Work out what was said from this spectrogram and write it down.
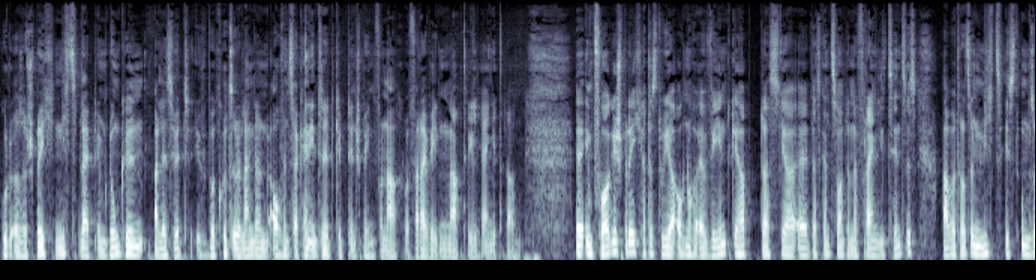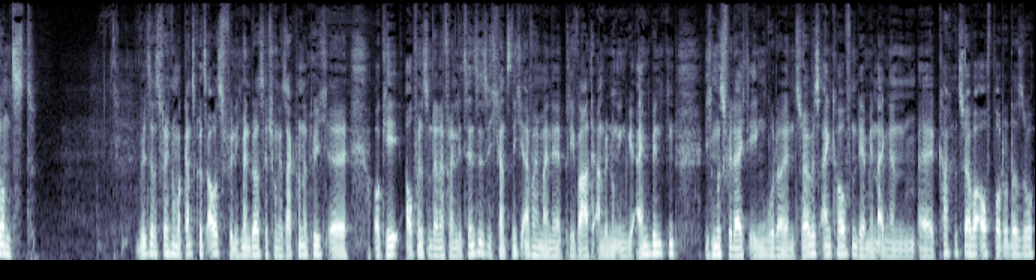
Gut, also sprich, nichts bleibt im Dunkeln, alles wird über kurz oder lang dann, auch wenn es da kein Internet gibt, entsprechend von nach, Freiwilligen nachträglich eingetragen. Äh, Im Vorgespräch hattest du ja auch noch erwähnt gehabt, dass ja äh, das Ganze unter einer freien Lizenz ist, aber trotzdem nichts ist umsonst. Willst du das vielleicht nochmal ganz kurz ausführen? Ich meine, du hast jetzt schon gesagt, und natürlich, äh, okay, auch wenn es unter einer freien Lizenz ist, ich kann es nicht einfach in meine private Anwendung irgendwie einbinden. Ich muss vielleicht irgendwo da einen Service einkaufen, der mir einen eigenen äh, Kachelserver aufbaut oder so.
